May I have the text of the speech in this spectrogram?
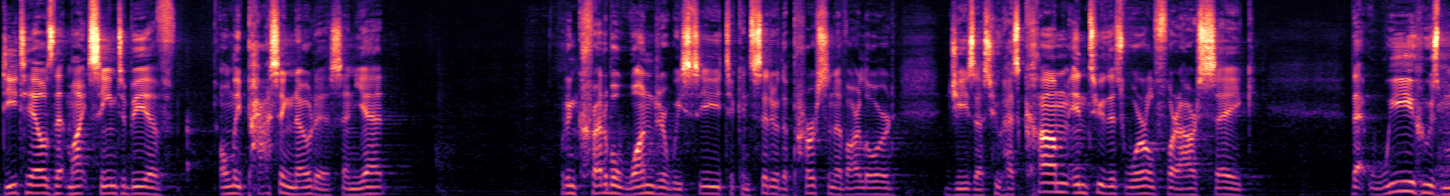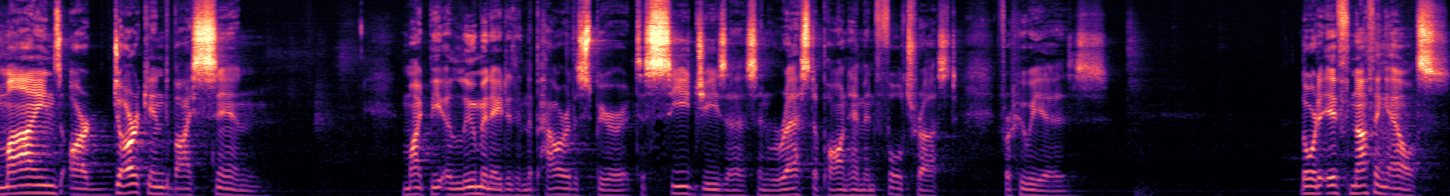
details that might seem to be of only passing notice, and yet what incredible wonder we see to consider the person of our Lord Jesus, who has come into this world for our sake, that we whose minds are darkened by sin might be illuminated in the power of the Spirit to see Jesus and rest upon him in full trust for who he is. Lord, if nothing else,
